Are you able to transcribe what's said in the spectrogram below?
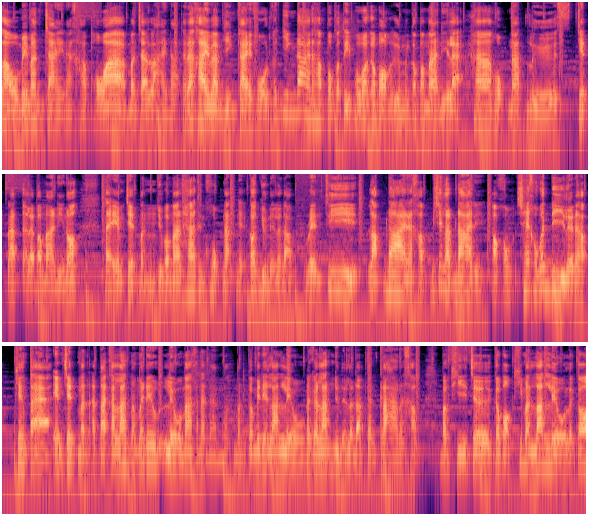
เราไม่มั่นใจนะครับเพราะว่ามันจะหลายนัดแต่ถ้าใครแบบยิงไกลโหดก็ยิงได้นะครับปกติเพราะว่ากระบอกอื่นมันก็ประมาณนี้แหละ 5-6 นัด หรือ 7 นัดอะไรประมาณนี้เนาะแต่ M7 มันอยู่ประมาณ 5-6 นัดเนี่ยก็อยู่ในระดับเรนที่รับได้นะครับไม่ใช่รับได้ดิเอาเขาใช้คาว่าดีเลยนะครับเพียงแต่ M7 มันอัตราการลั่นมันไม่ได้เร็วมากขนาดนั้นเนาะมันก็ไม่ได้ลั่นเร็ว มันก็ลั่นอยู่ในระดับกลางๆนะครับบางทีเจอกระบอกที่มันลั่นเร็ว แล้วก็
